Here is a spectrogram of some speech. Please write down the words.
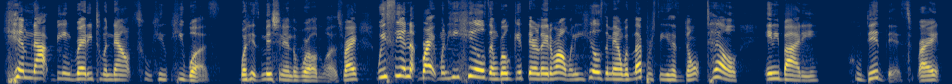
him not being ready to announce who he, he was what his mission in the world was, right? We see, it, right, when he heals, and we'll get there later on, when he heals the man with leprosy, he says, don't tell anybody who did this, right?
